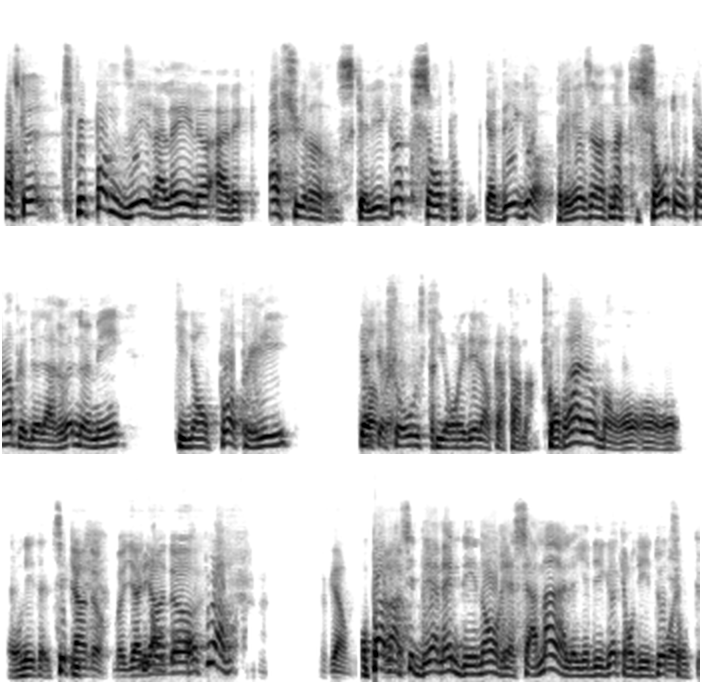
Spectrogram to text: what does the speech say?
Parce que tu peux pas me dire, Alain, là, avec assurance, que les gars qui sont, qu'il y a des gars présentement qui sont au temple de la renommée, qui n'ont pas pris quelque ah chose qui ont aidé leur performance. Tu comprends, là? Bon, on, est. Il y en a. Il y, en a. On peut, on peut avancer bien même des noms récemment. Il y a des gars qui ont des doutes sur que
